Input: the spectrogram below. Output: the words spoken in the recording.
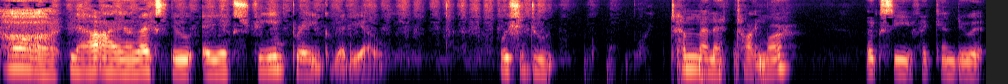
now I let's do a extreme prank video. We should do 10 minute timer. Let's see if I can do it.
